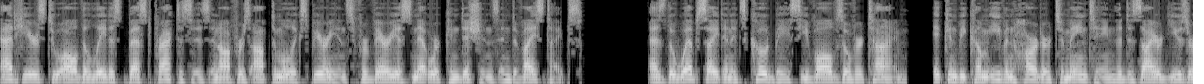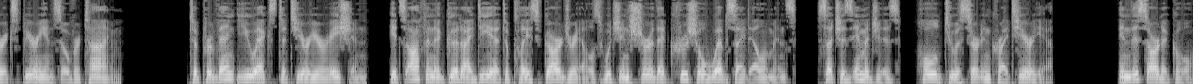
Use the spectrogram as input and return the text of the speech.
adheres to all the latest best practices, and offers optimal experience for various network conditions and device types. As the website and its codebase evolves over time, it can become even harder to maintain the desired user experience over time. To prevent UX deterioration, it's often a good idea to place guardrails which ensure that crucial website elements, such as images, hold to a certain criteria. In this article,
